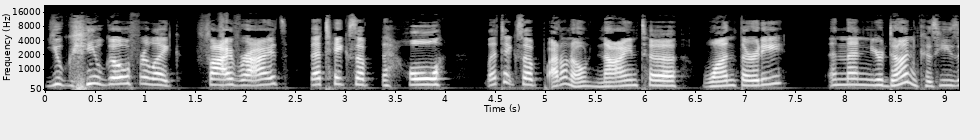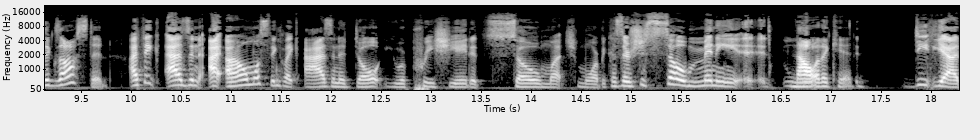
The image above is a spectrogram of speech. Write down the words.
you you go for like five rides. That takes up the whole. That takes up I don't know nine to one thirty, and then you're done because he's exhausted. I think as an, I, I almost think like as an adult, you appreciate it so much more because there's just so many. it- Not with a kid. deep, yeah,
